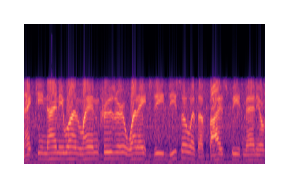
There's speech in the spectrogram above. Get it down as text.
1991 Land Cruiser 1HZ diesel with a 5-speed manual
